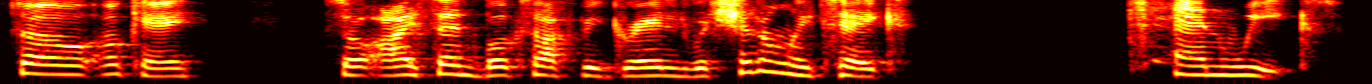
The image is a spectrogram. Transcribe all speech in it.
So okay, so I send books off to be graded, which should only take 10 weeks,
